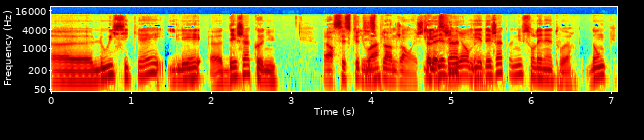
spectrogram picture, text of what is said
euh, Louis C.K. il est euh, déjà connu. Alors c'est ce que Tu disent vois. plein de gens. ouais. Je te il, laisse déjà, finir, il est déjà connu sur les networks. Donc,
